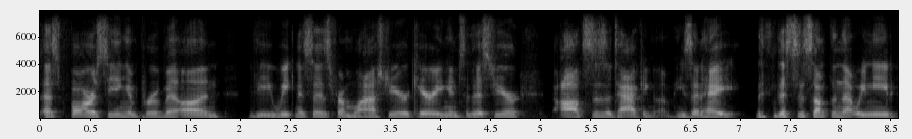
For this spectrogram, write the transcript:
as far as seeing improvement on the weaknesses from last year carrying into this year, Otz is attacking them. He said, "Hey, this is something that we need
